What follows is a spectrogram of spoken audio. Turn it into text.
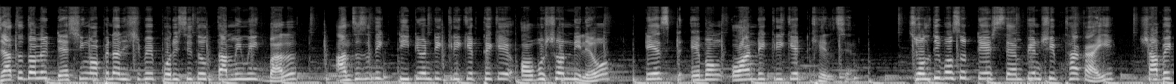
জাতীয় দলের ড্যাশিং ওপেনার হিসেবে পরিচিত তামিম ইকবাল আন্তর্জাতিক টি টোয়েন্টি ক্রিকেট থেকে অবসর নিলেও টেস্ট এবং ওয়ানডে ক্রিকেট খেলছেন। চলতি বছর টেস্ট চ্যাম্পিয়নশিপ থাকায় সাবেক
